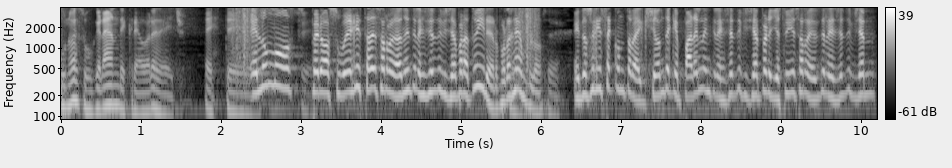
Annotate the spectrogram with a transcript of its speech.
Uno de sus grandes creadores, de hecho. Este, Elon Musk, Sí. pero a su vez está desarrollando inteligencia artificial para Twitter, por ejemplo. sí. Entonces esa contradicción de que paren la inteligencia artificial, pero yo estoy desarrollando inteligencia artificial,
